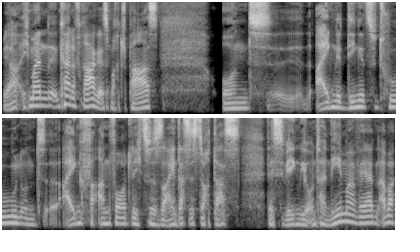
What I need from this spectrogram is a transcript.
Ja, ich meine, keine Frage, es macht Spaß und äh, eigene Dinge zu tun und äh, eigenverantwortlich zu sein. Das ist doch das, weswegen wir Unternehmer werden. Aber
